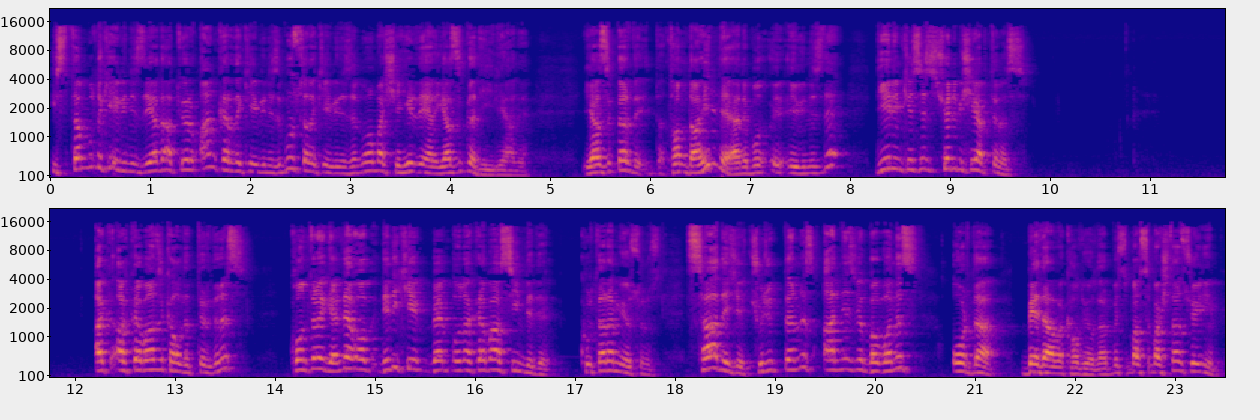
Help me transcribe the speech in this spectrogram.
İstanbul'daki evinizde ya da atıyorum Ankara'daki evinizde, Bursa'daki evinizde normal şehirde yani yazlık değil yani. Yazlıklar da tam dahil de yani bu evinizde. Diyelim ki siz şöyle bir şey yaptınız. Ak akrabanızı kaldırttırdınız. Kontrole geldi. O dedi ki ben onun akrabasıyım dedi. Kurtaramıyorsunuz. Sadece çocuklarınız, anneniz ve babanız orada bedava kalıyorlar. Bası baştan söyleyeyim.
